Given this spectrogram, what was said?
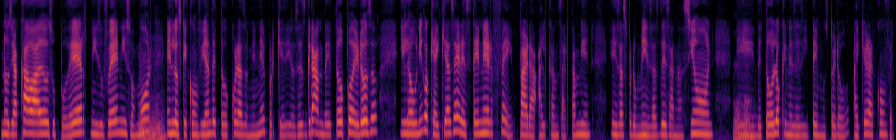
no se ha acabado su poder, ni su fe, ni su amor en los que confían de todo corazón en Él, porque Dios es grande, todopoderoso, y lo único que hay que hacer es tener fe para alcanzar también esas promesas de sanación, eh, de todo lo que necesitemos, pero hay que orar con fe.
